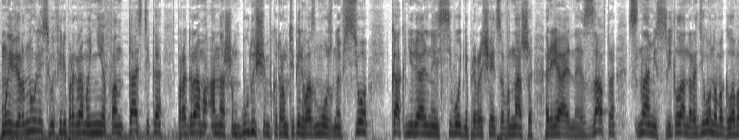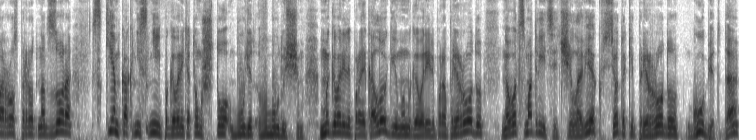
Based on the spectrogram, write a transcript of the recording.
Мы вернулись. В эфире программа «Не фантастика». Программа о нашем будущем, в котором теперь возможно все. Как нереальное сегодня превращается в наше реальное завтра. С нами Светлана Родионова, глава Росприроднадзора. С кем, как не с ней, поговорить о том, что будет в будущем. Мы говорили про экологию, мы говорили про природу. Но вот смотрите, человек все-таки природу губит, да?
